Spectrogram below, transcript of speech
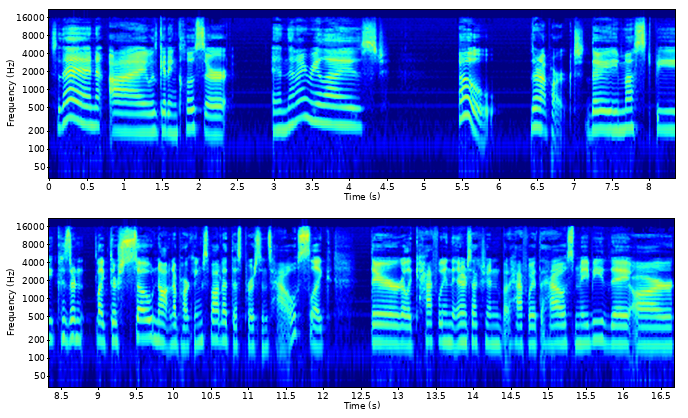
So then I was getting closer and then I realized, oh, they're not parked. They must be because they're like they're so not in a parking spot at this person's house. Like they're like halfway in the intersection, but halfway at the house. Maybe they are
